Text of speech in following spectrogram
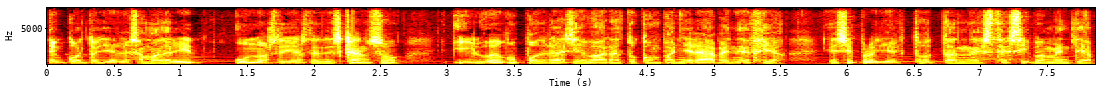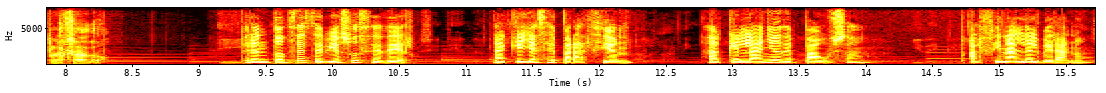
En cuanto llegues a Madrid, unos días de descanso y luego podrás llevar a tu compañera a Venecia, ese proyecto tan excesivamente aplazado. Pero entonces debió suceder, aquella separación, aquel año de pausa, al final del verano.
